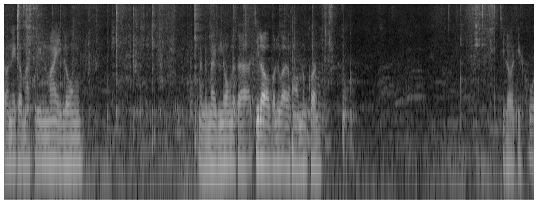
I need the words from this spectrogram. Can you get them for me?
ตอนนี้ก็มักลินไหม้ลงมักลินไหม้ลงแล้วก็จีรอบหรือว่าหอมลงก่อนที่รอที่คั่ว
